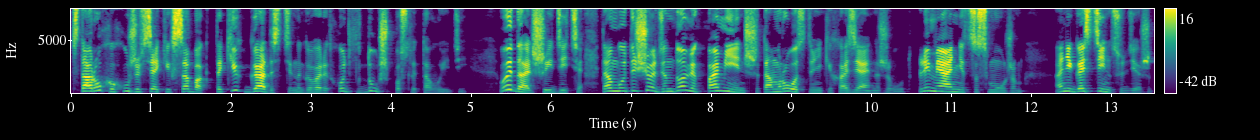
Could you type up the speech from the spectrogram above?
Старуха хуже всяких собак. Таких гадостей наговорит, хоть в душ после того иди. Вы дальше идите. Там будет еще один домик поменьше. Там родственники хозяина живут. Племянница с мужем. Они гостиницу держат.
